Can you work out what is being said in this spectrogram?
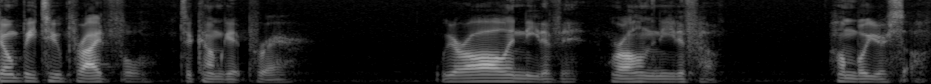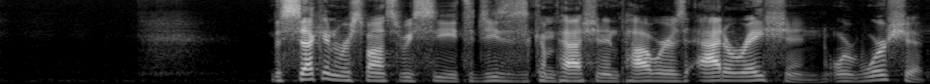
Don't be too prideful to come get prayer. We are all in need of it. We're all in need of help. Humble yourself. The second response we see to Jesus' compassion and power is adoration or worship.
